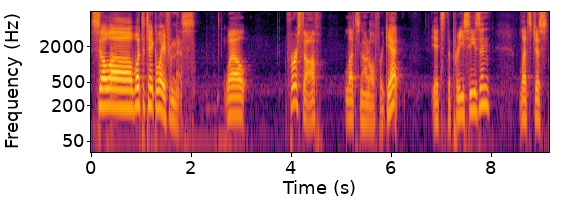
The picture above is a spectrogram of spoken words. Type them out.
So, uh, what to take away from this? Well, first off, let's not all forget it's the preseason. Let's just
